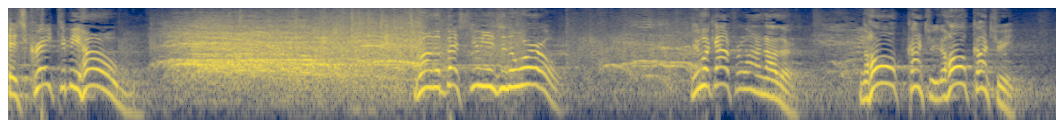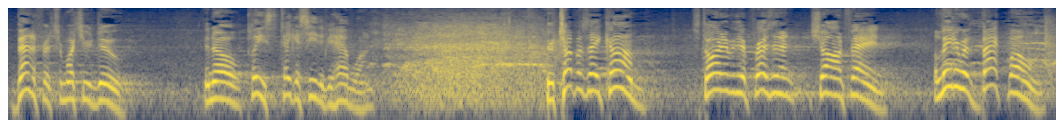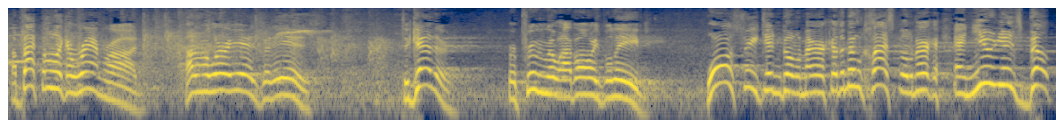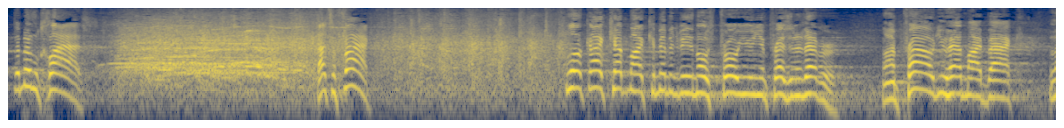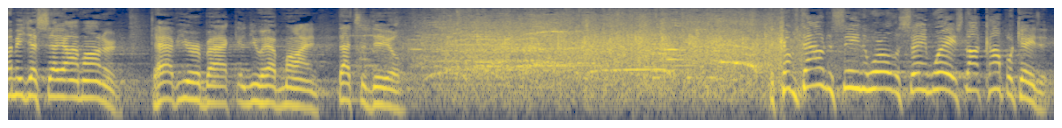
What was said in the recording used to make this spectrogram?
It's great to be home. One of the best unions in the world. You look out for one another. And the whole country, the whole country benefits from what you do. You know, please take a seat if you have one. You're tough as they come, starting with your president, Shawn Fain. A leader with backbone, a backbone like a ramrod. I don't know where he is, but he is. Together, we're proving what I've always believed. Wall Street didn't build America, the middle class built America, and unions built the middle class. That's a fact. Look, I kept my commitment to be the most pro union president ever. I'm proud you have my back. Let me just say I'm honored to have your back and you have mine. That's the deal. It comes down to seeing the world the same way. It's not complicated.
